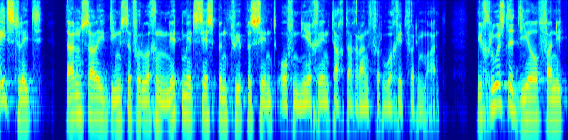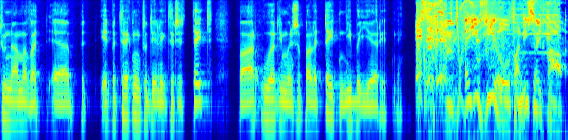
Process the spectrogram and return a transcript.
uitsluit dan sal die dienste verhoging net met 6.2% of R89 verhoog het vir die maand. Die grootste deel van die toename wat uh, het betrekking tot elektrisiteit waaroor die munisipaliteit nie beheer het nie. SFM, 'n juweel van die Suid-Kaap.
